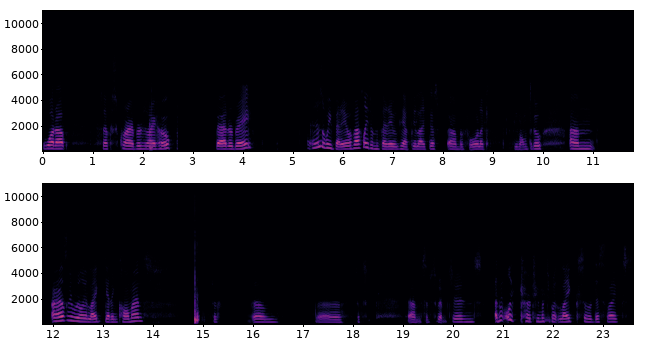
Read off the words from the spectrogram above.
what up, subscribers? I hope better be. This is a wee video. I've actually done a video exactly like this um, before, like a few months ago, and I actually really like getting comments, um, uh, um, subscriptions. I don't really care too much about likes or dislikes.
